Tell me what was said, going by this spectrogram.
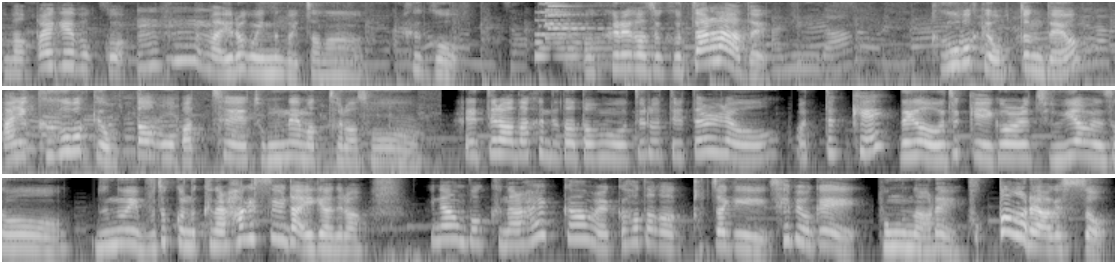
막 빨개 벗고 음흠 막 이러고 있는 거 있잖아 그거 어, 그래가지고 그거 잘라야 돼. 아닌가? 그거밖에 없던데요? 아니 그거밖에 없다고 마트에 동네 마트라서. 얘들아 나 근데 나 너무 어디로들 떨려. 어떡해? 내가 어저께 이걸 준비하면서 누누이 무조건 그날 하겠습니다 이게 아니라 그냥 뭐 그날 할까 말까 하다가 갑자기 새벽에 복날에 톡방을 해야겠어.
